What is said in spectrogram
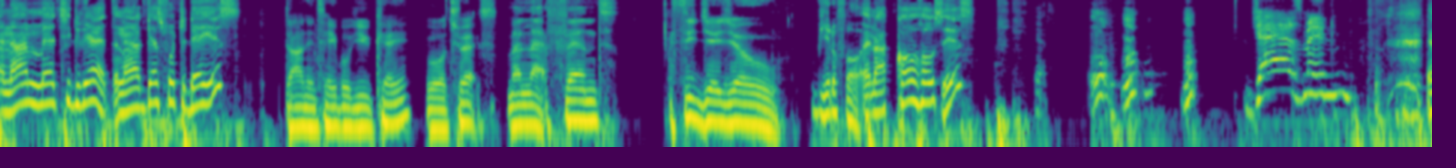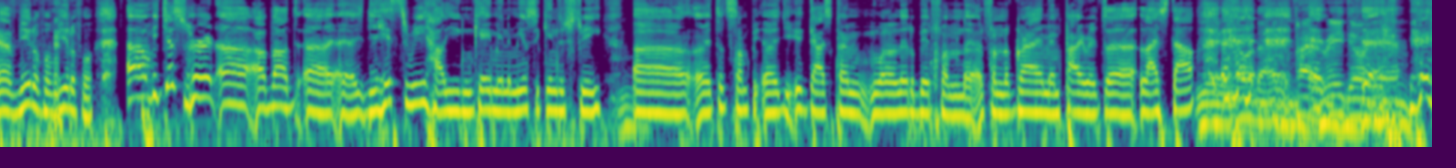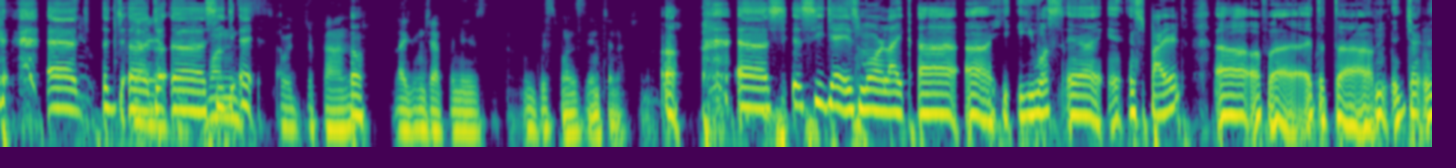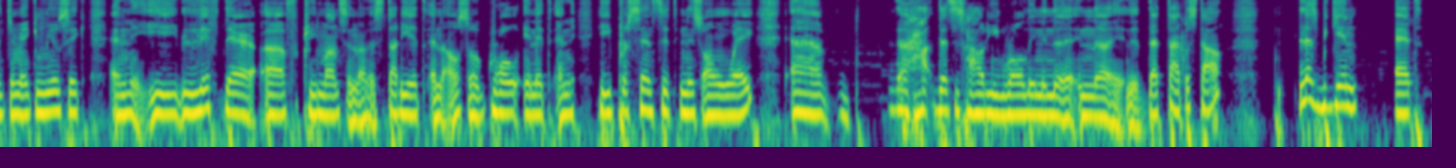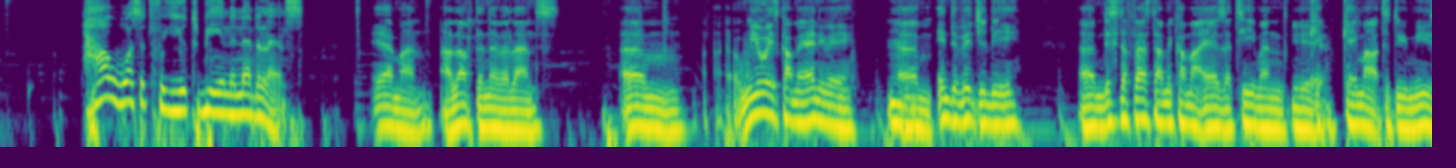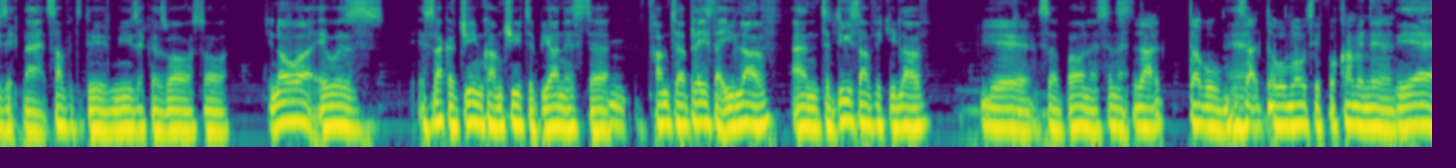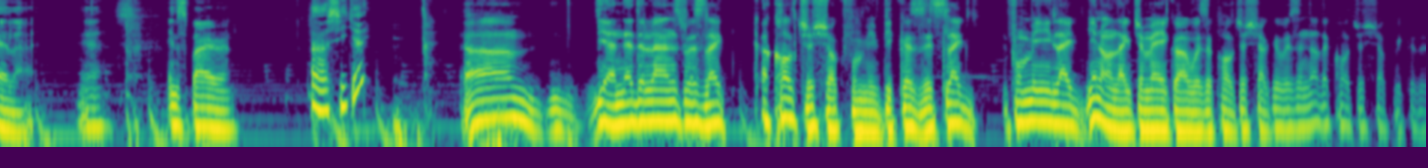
And I'm Matt Red, and our guest for today is. Dining Table UK, World Tracks. Man, like Fend. CJ Joe. Beautiful. And our co host is? Yes. Mm, mm, Jasmine. Yeah, beautiful, beautiful. uh, we just heard uh, about uh, uh, the history, how you came in the music industry. Uh, it was some uh, you guys came well, a little bit from the from the grime and pirate uh, lifestyle. Yeah, you know that. Pirate Radio, yeah. uh, uh, j- j- CJ, One's for Japan, Oh. like in Japanese. And This one's international. uh, C- uh, CJ is more like uh, uh, he, he was uh, inspired uh, of uh, that um, Ja- Jamaican music, and he lived there uh, for three months and uh, study it and also grow in it, and he presents it in his own way. Uh, the, how, that is how he rolled in in the in the, that type of style. Let's begin at how was it for you to be in the Netherlands? Yeah, man. I love the Netherlands. Um, we always come here anyway, um, individually. Um, this is the first time we come out here as a team and Yeah. ca- came out to do music, like something to do with music as well. So, do you know what? It was, it's like a dream come true, to be honest, to come to a place that you love and to do something you love. Yeah. It's a bonus, isn't It's it? like double, it's like double motive for coming in. Yeah, like, yeah. Inspiring. Uh, CJ? Um, yeah, Netherlands was like a culture shock for me because it's like for me, like you know, like Jamaica was a culture shock. It was another culture shock because.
